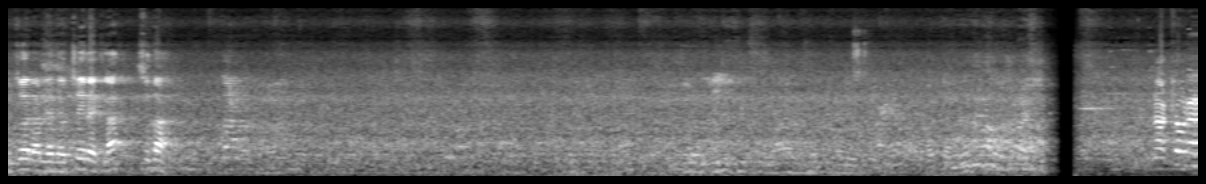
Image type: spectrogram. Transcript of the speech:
కూర్చోరా లేదా వచ్చేయరా ఎట్లా సుధా. నా అట్లా ఉన్నా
